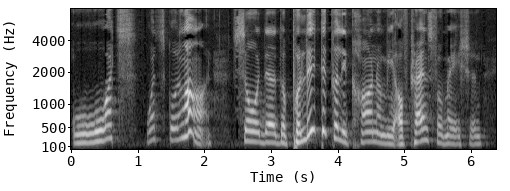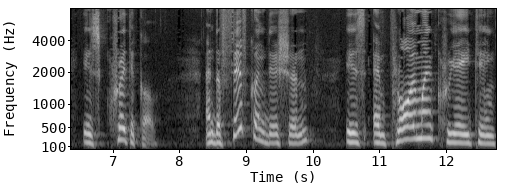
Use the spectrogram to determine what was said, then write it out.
What's, what's going on? So the, the political economy of transformation is critical. And the fifth condition is employment creating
